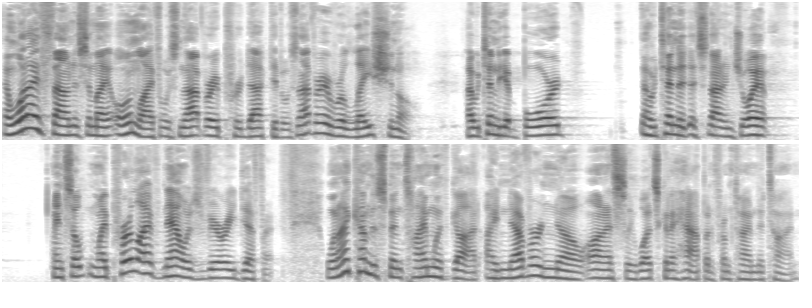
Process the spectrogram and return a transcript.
And what I found is in my own life, it was not very productive. It was not very relational. I would tend to get bored. I we tend to just not enjoy it. And so my prayer life now is very different. When I come to spend time with God, I never know, honestly, what's going to happen from time to time.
